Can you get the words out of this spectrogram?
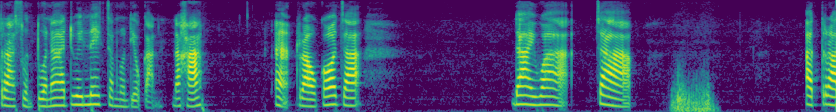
ตราส่วนตัวหน้าด้วยเลขจำนวนเดียวกันนะคะอะเราก็จะได้ว่าจากอัตรา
